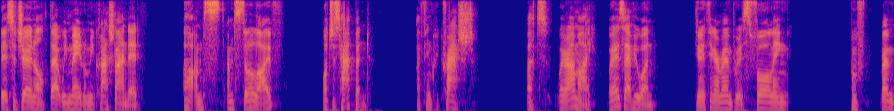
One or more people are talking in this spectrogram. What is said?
there's a journal that we made when we crash landed. Oh, I'm I'm still alive. What just happened? I think we crashed. But where am I? Where's everyone? The only thing I remember is falling from.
